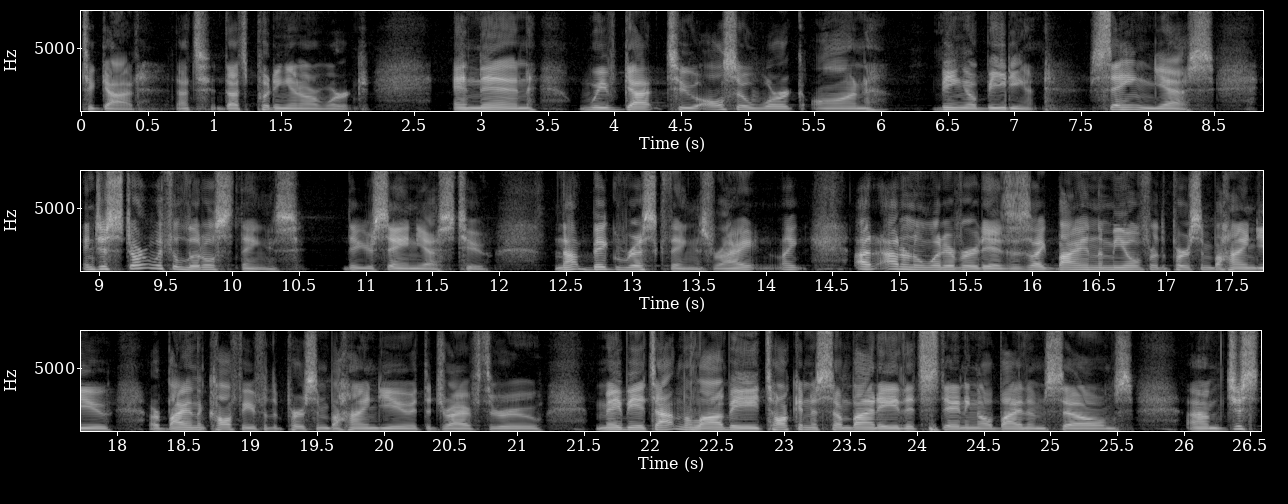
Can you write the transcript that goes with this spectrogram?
to God. That's, that's putting in our work. And then we've got to also work on being obedient, saying yes. And just start with the little things that you're saying yes to. Not big risk things, right? Like, I, I don't know, whatever it is. It's like buying the meal for the person behind you or buying the coffee for the person behind you at the drive through. Maybe it's out in the lobby talking to somebody that's standing all by themselves. Um, just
